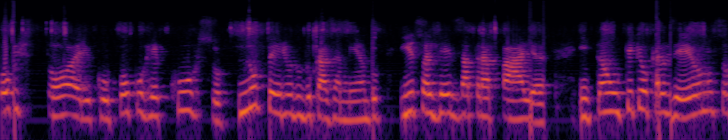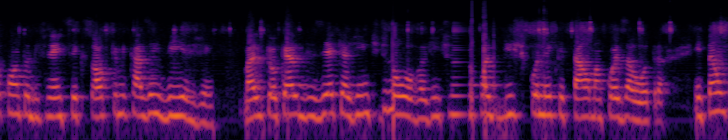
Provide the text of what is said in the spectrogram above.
pouco histórico, pouco recurso no período do casamento. Isso às vezes atrapalha. Então, o que, que eu quero dizer? Eu não sou contra a abstinência sexual porque me casei virgem. Mas o que eu quero dizer é que a gente, de novo, a gente não pode desconectar uma coisa a outra. Então,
